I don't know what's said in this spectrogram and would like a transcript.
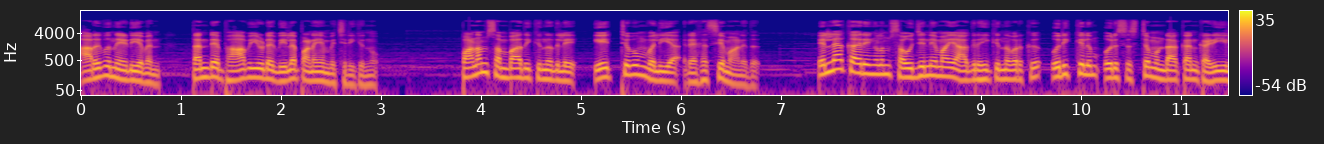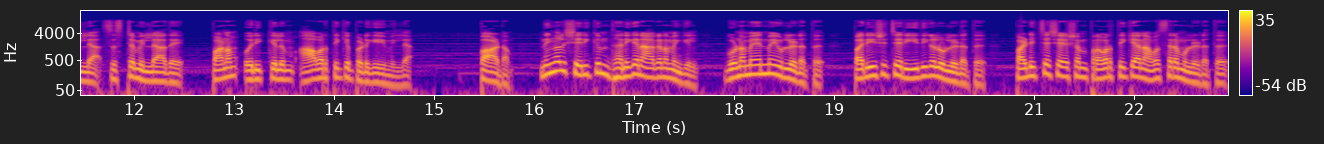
അറിവ് നേടിയവൻ തന്റെ ഭാവിയുടെ വില പണയം വെച്ചിരിക്കുന്നു. പണം സമ്പാദിക്കുന്നതിലെ ഏറ്റവും വലിയ രഹസ്യമാണിത്. എല്ലാ കാര്യങ്ങളും സൗജന്യമായി ആഗ്രഹിക്കുന്നവർക്ക് ഒരിക്കലും ഒരു സിസ്റ്റം ഉണ്ടാക്കാൻ കഴിയില്ല. സിസ്റ്റമില്ലാതെ പണം ഒരിക്കലും ആവർത്തിക്കപ്പെടുകയുമില്ല. പാഠം. നിങ്ങൾ ശരിക്കും ധനികനാകണമെങ്കിൽ ഗുണമേന്മയുള്ളിടത്ത് പരീക്ഷിച്ച രീതികളുള്ളിടത്ത് പഠിച്ച ശേഷം പ്രവർത്തിക്കാൻ അവസരമുള്ളിടത്ത്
